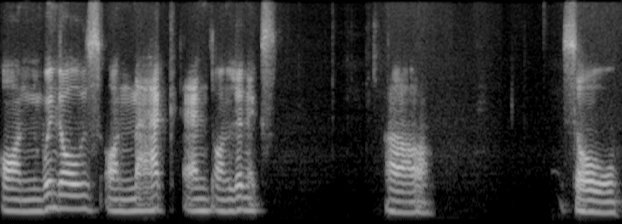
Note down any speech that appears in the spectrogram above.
on Windows, on Mac, and on Linux. Uh, so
